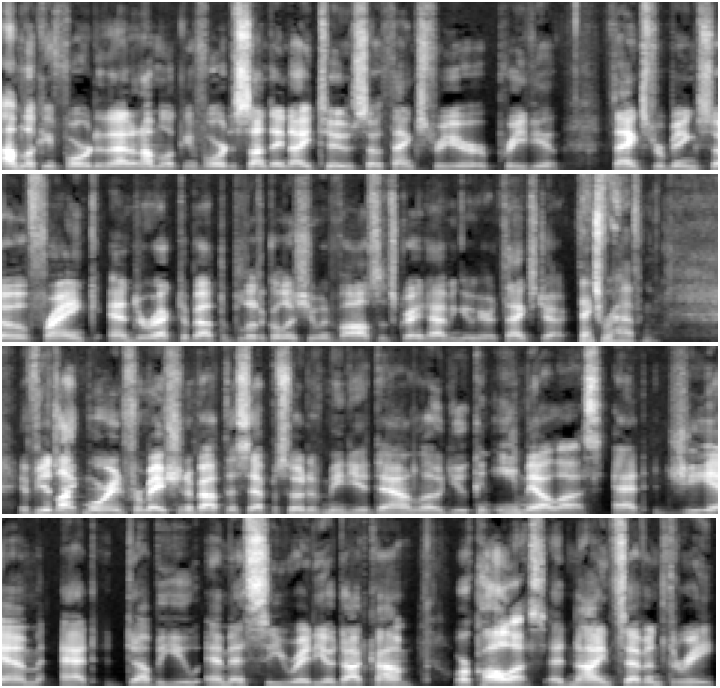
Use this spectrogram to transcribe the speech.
I'm looking forward to that, and I'm looking forward to Sunday night too. So thanks for your preview. Thanks for being so frank and direct about the political issue involved. It's great having you here. Thanks, Jack. Thanks for having me. If you'd like more information about this episode of Media Download, you can email us at gm at wmscradio.com or call us at 973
